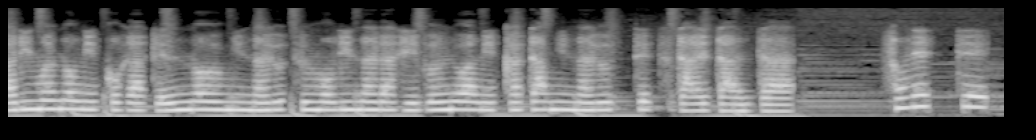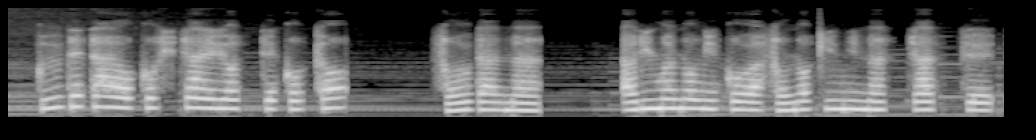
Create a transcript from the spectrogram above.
有馬の巫女が天皇になるつもりなら自分は味方になるって伝えたんだ。それって、クーデター起こしちゃえよってこと？そうだな。有馬の巫女はその気になっちゃって、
